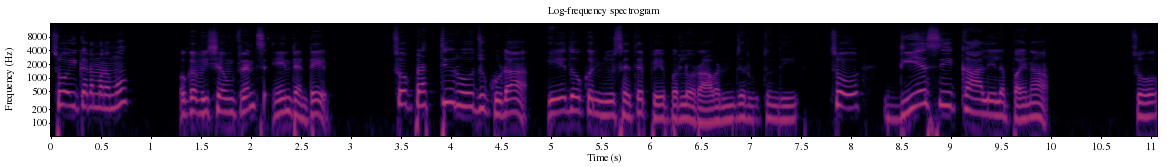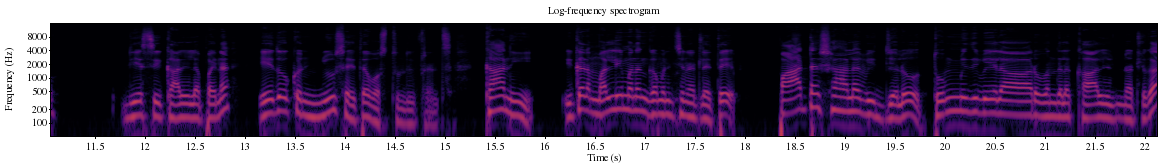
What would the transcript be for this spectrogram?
సో ఇక్కడ మనము ఒక విషయం ఫ్రెండ్స్ ఏంటంటే సో ప్రతిరోజు కూడా ఏదో ఒక న్యూస్ అయితే పేపర్లో రావడం జరుగుతుంది. సో డిఎస్సి ఖాళీల పైన సో డిఎస్సి ఖాళీల పైన ఏదో ఒక న్యూస్ అయితే వస్తుంది ఫ్రెండ్స్. కానీ ఇక్కడ మళ్ళీ మనం గమనించినట్లయితే పాఠశాల విద్యలో తొమ్మిది వేల ఆరు వందల ఖాళీలు ఉన్నట్లుగా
